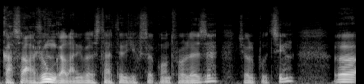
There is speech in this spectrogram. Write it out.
ca să ajungă la nivel strategic să controleze, cel puțin, uh,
